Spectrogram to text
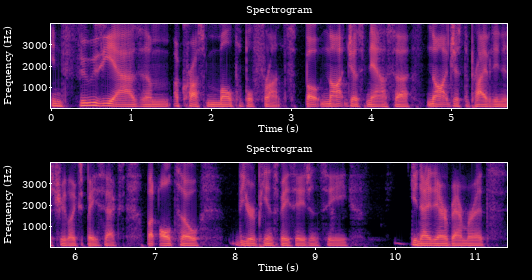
enthusiasm across multiple fronts, both not just NASA, not just the private industry like SpaceX, but also the European Space Agency, United Arab Emirates,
